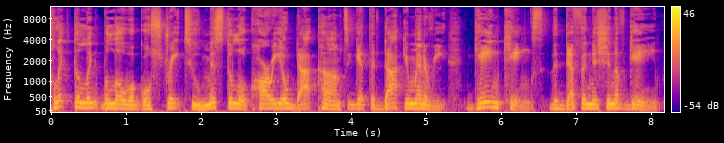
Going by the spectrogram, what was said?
Click the link below or go straight to MrLocario.com to get the documentary Game Kings, The Definition of Game.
